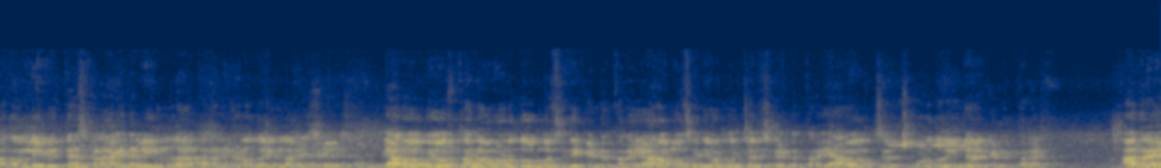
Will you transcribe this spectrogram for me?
ಅದರಲ್ಲಿ ವ್ಯತ್ಯಾಸಗಳಾಗಿದ್ದಾವೆ ಇಲ್ಲ ಅಂತ ನಾನು ಹೇಳೋದೇ ಇಲ್ಲ. ಯಾರೋ ದೇವಸ್ಥಾನ ಹೊಡೆದು ಮಸೀದಿ ಕೆಟ್ಟಿರ್ತಾರೆ, ಯಾರೋ ಮಸೀದಿ ಹೊಡೆದು ಚರ್ಚ್ ಕೆಟ್ಟಿರ್ತಾರೆ, ಯಾರೋ ಚರ್ಚ್ ಹೊಡೆದು ಇನ್ನೇನು ಕಟ್ಟಿರ್ತಾರೆ. ಆದ್ರೆ,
